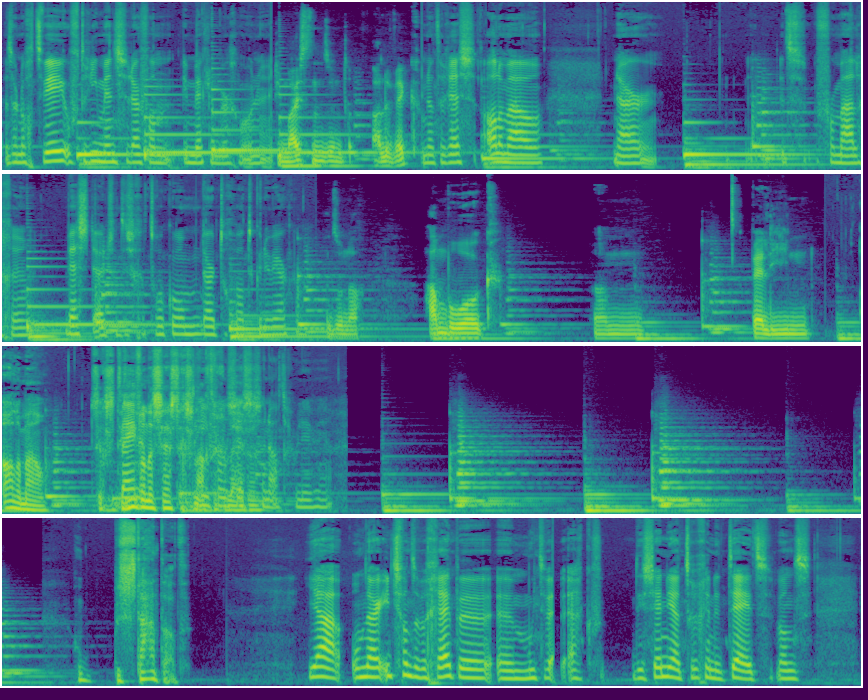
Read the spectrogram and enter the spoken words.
dat er nog twee of drie mensen daarvan in Mecklenburg wonen. Die meisten sind alle weg. En dat de rest allemaal naar het voormalige West-Duitsland is getrokken om daar toch wel te kunnen werken. Also nach Hamburg, ähm, Berlin. Allemaal. Slechts drie Bijna van de 60 zijn Drie van de 60 achtergebleven. zijn achtergebleven, ja. Bestaat dat? Ja, om daar iets van te begrijpen eh, moeten we eigenlijk decennia terug in de tijd. Want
